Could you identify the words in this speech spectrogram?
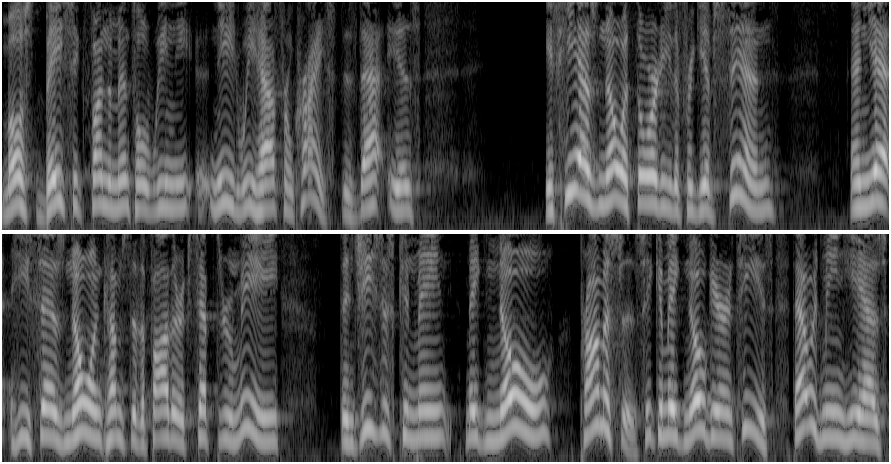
most basic, fundamental we need, need we have from Christ, is that is if he has no authority to forgive sin, and yet he says no one comes to the Father except through me, then Jesus can main, make no promises. He can make no guarantees. That would mean he has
